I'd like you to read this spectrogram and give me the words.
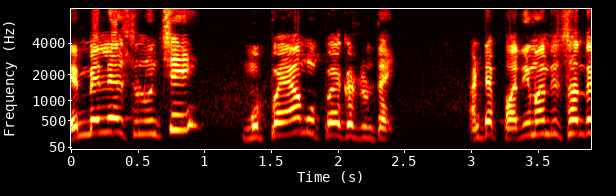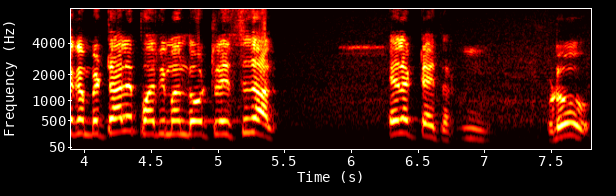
ఎమ్మెల్యేస్ నుంచి ముప్పయా ముప్పై ఒకటి ఉంటాయి. అంటే పది మంది సంతకం పెట్టాలి పది మంది ఓట్లు వేస్తే చాలు. ఎలక్ట్ అవుతారు. ఇప్పుడు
